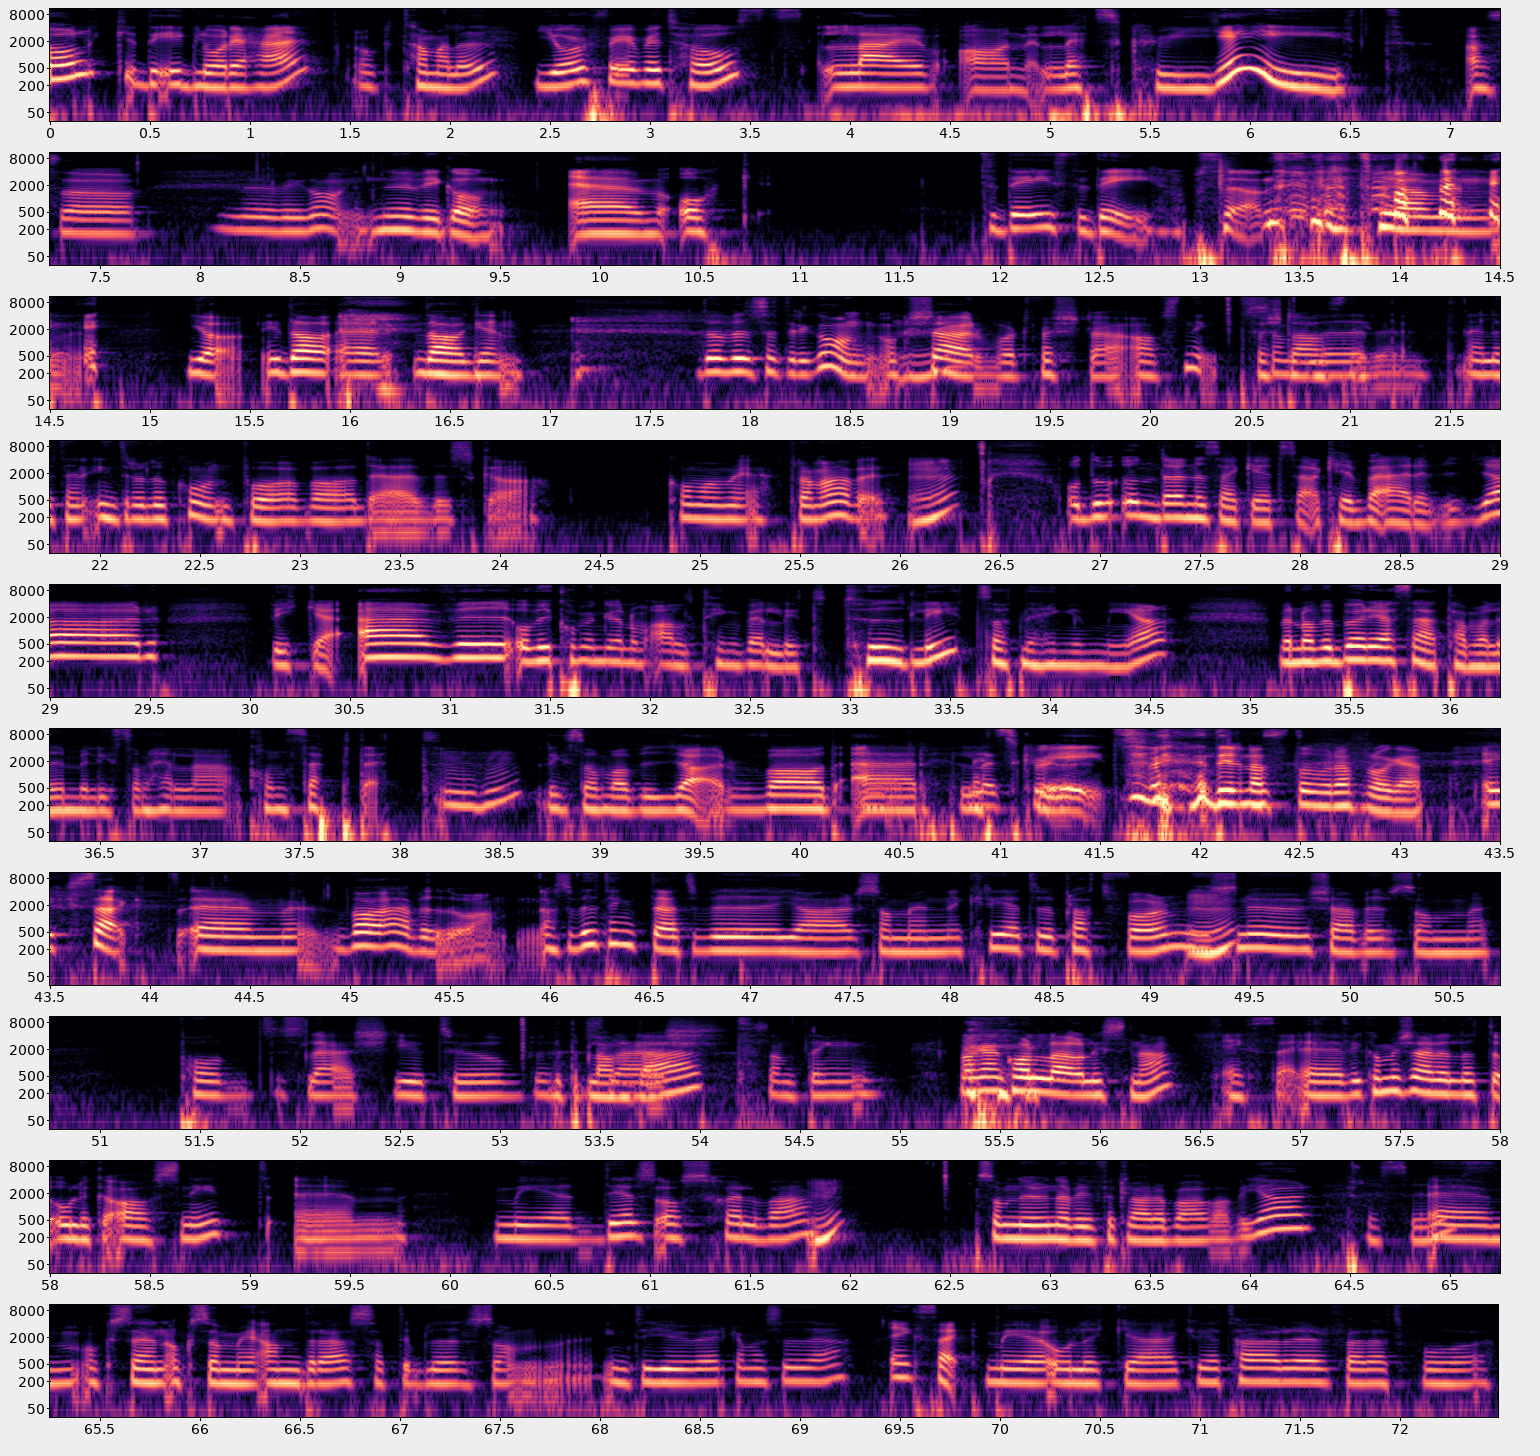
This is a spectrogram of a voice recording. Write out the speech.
Folk, det är Gloria här. Och Tamali. Your favorite hosts live on Let's Create. Alltså, Nu är vi igång. nu är vi igång. Ehm, och today's the day, ja, men, ja, idag är dagen då vi sätter igång och Mm. kör vårt första avsnitt. Första som blir avsnittet. en liten introduktion på vad det är vi ska komma med framöver. Mm. Och då undrar ni säkert så här, okej vad är det vi gör? Vilka är vi? Och vi kommer gå igenom allting väldigt tydligt så att ni hänger med. Men om vi börjar så här Tamali med liksom hela konceptet. Mhm. Liksom vad vi gör. Vad är Let's, Let's Create? det är den här stora frågan. Exakt. Ehm, vad är vi då? Alltså vi tänkte att vi gör som en kreativ plattform. Mm. Just nu kör vi som podd slash YouTube. Lite blandat. slash Something. Man kan kolla och lyssna. Exakt. Eh, vi kommer köra lite olika avsnitt ehm, med dels oss själva, Mm. som nu när vi förklarar bara vad vi gör. Precis. Ehm, och sen också med andra så att det blir som intervjuer kan man säga. Exakt. Med olika kreatörer för att få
